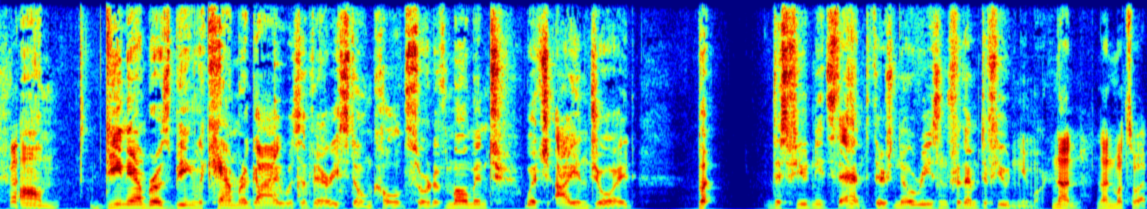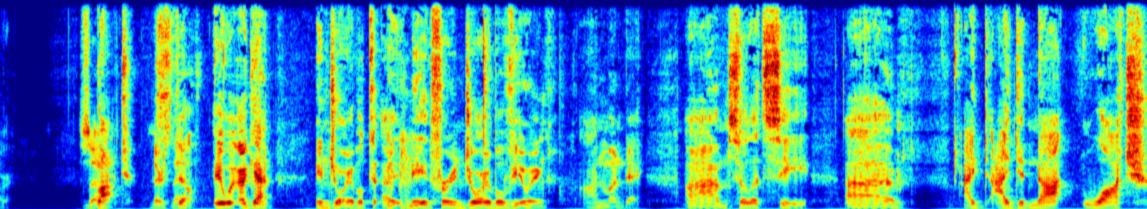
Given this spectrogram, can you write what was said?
um, Dean Ambrose being the camera guy was a very stone cold sort of moment, which I enjoyed. This feud needs to end. There's no reason for them to feud anymore. None, none whatsoever. So but there's still, that. it again enjoyable. To, uh, made for enjoyable viewing on Monday. Um, so let's see. Um, I I did not watch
